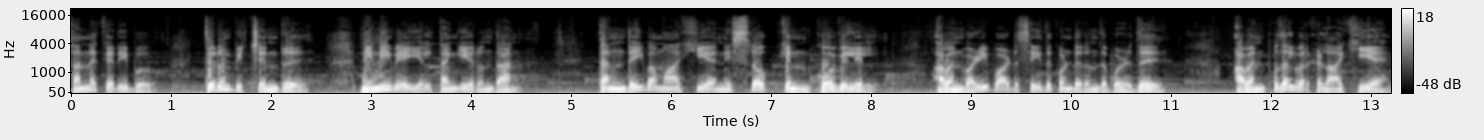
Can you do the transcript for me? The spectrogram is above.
சன்னகரிபு திரும்பிச் சென்று நினிவேயில் தங்கியிருந்தான். தன் தெய்வமாகிய நிஸ்ரோக்கின் கோவிலில் அவன் வழிபாடு செய்து கொண்டிருந்த பொழுது அவன் புதல்வர்களாகிய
